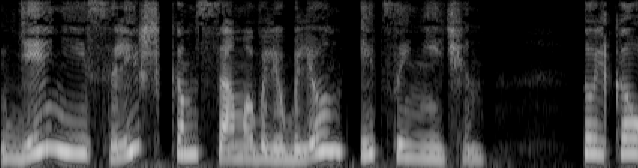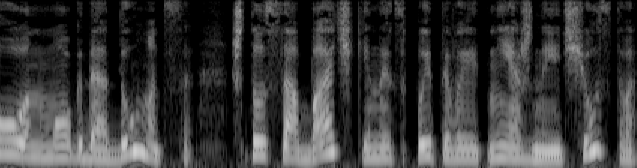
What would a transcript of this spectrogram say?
Гений слишком самовлюблен и циничен. Только он мог додуматься, что Собачкин испытывает нежные чувства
